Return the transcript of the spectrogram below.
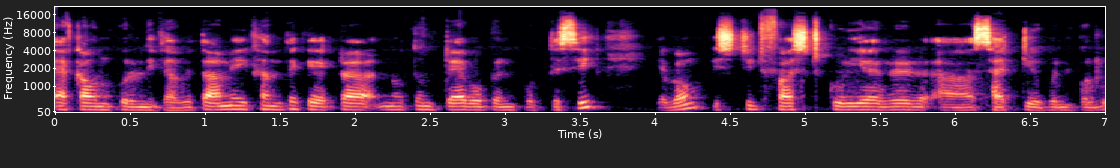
অ্যাকাউন্ট করে নিতে হবে। তো আমি এখান থেকে একটা নতুন ট্যাব ওপেন করতেছি এবং স্ট্রিট ফার্স্ট কুরিয়ারের সাইটটি ওপেন করব।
